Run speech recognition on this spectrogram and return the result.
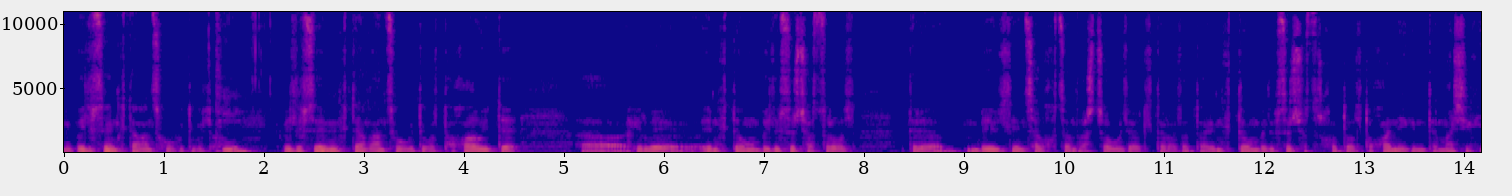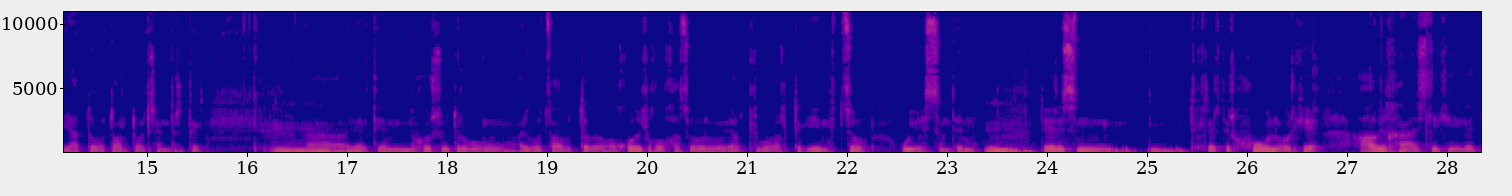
нэг бэлэвсэн эмэгтэй ганц хүү гэдэг. Тий. Бэлэвсэн эмэгтэй ганц хүү гэдэг бол тухайн үедээ хэрвээ эмэгтэй хүн бэлэвсэрч хоцрол тэр библийн цаг хугацаанд гарч байгаа үйл явдал дээр бол одоо эмэгтэй хүн бэлэвсэрч хоцроход бол тухайн нийгэмд маш их ядуу дорд болж амьдардаг. Аа яг тийм нөхөр шүдрэггүй хүн айгуу зовдөг, хуйлгуухаас өөр явдалгүй болдог ийм хэцүү үе байсан тийм үү. Дээрэс нь тэгэхээр тэр хүүн өөрхий аавынхаа ажлыг хийгээд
